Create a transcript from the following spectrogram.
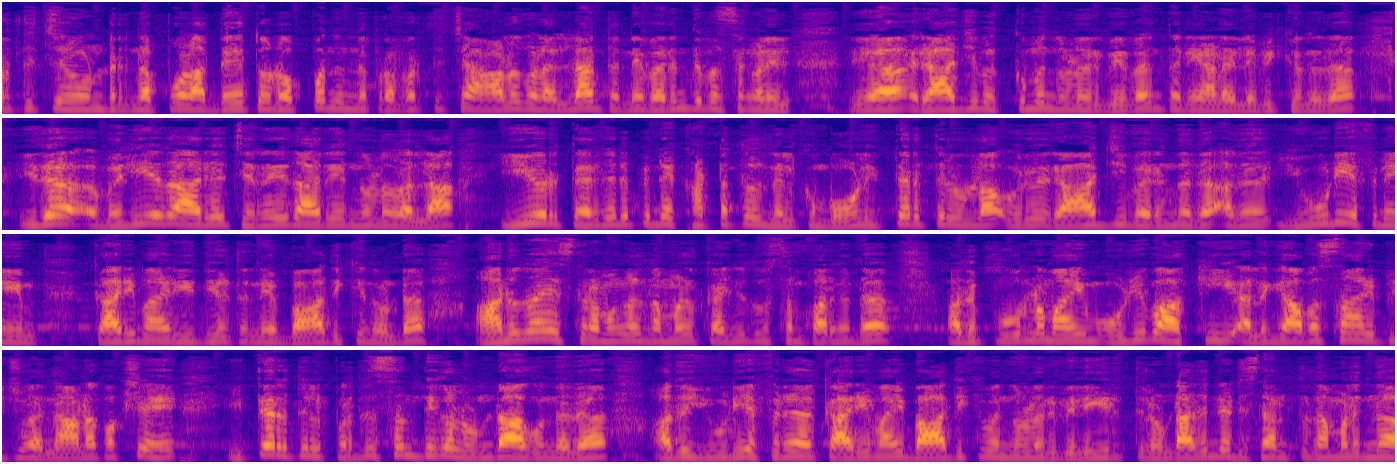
പ്രവർത്തിച്ചുകൊണ്ടിരുന്നപ്പോൾ അദ്ദേഹത്തോടൊപ്പം നിന്ന് പ്രവർത്തിച്ച ആളുകളെല്ലാം തന്നെ വരും ദിവസങ്ങളിൽ രാജിവെക്കുമെന്നുള്ള ഒരു വിവരം തന്നെയാണ് ലഭിക്കുന്നത്. ഇത് വലിയതാര് ചെറിയതാര് എന്നുള്ളതല്ല ഈ ഒരു തെരഞ്ഞെടുപ്പിന്റെ ഘട്ടത്തിൽ നിൽക്കുമ്പോൾ ഇത്തരത്തിലുള്ള ഒരു രാജി വരുന്നത് അത് യു ഡി എഫിനെയും കാര്യമായ രീതിയിൽ തന്നെ ബാധിക്കുന്നുണ്ട്. അനുനയ ശ്രമങ്ങൾ നമ്മൾ കഴിഞ്ഞ ദിവസം പറഞ്ഞത് അത് പൂർണമായും ഒഴിവാക്കി അല്ലെങ്കിൽ അവസാനിപ്പിച്ചു എന്നാണ്. പക്ഷേ ഇത്തരത്തിൽ പ്രതിസന്ധികൾ ഉണ്ടാകുന്നത് അത് യു ഡി എഫിന് കാര്യമായി ബാധിക്കുമെന്നുള്ള ഒരു വിലയിരുത്തലുണ്ട്. അതിന്റെ അടിസ്ഥാനത്തിൽ നമ്മൾ ഇന്ന്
